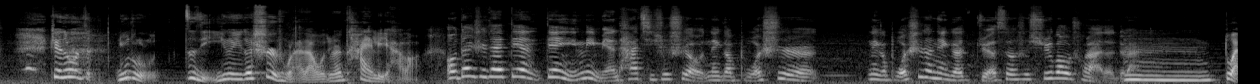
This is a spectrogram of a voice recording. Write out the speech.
这都是女主自己一个一个试出来的，我觉得太厉害了。哦，但是在电电影里面，他其实是有那个博士，那个博士的那个角色是虚构出来的，对吧？嗯，对，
